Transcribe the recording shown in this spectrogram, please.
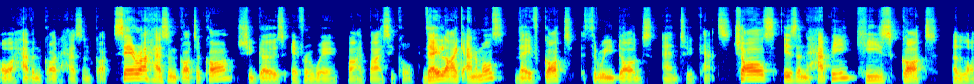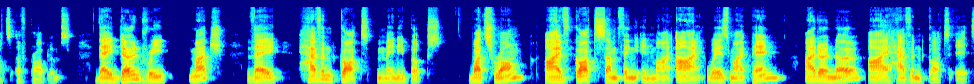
or haven't got, hasn't got. Sarah hasn't got a car. She goes everywhere by bicycle. They like animals. They've got three dogs and two cats. Charles isn't happy. He's got a lot of problems. They don't read much. They haven't got many books. What's wrong? I've got something in my eye. Where's my pen? I don't know. I haven't got it.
